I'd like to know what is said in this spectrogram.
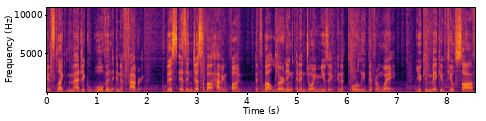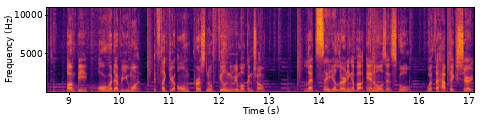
It's like magic woven in a fabric. This isn't just about having fun, it's about learning and enjoying music in a totally different way. You can make it feel soft, bumpy, or whatever you want. It's like your own personal feeling remote control. Let's say you're learning about animals in school. With the haptic shirt,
